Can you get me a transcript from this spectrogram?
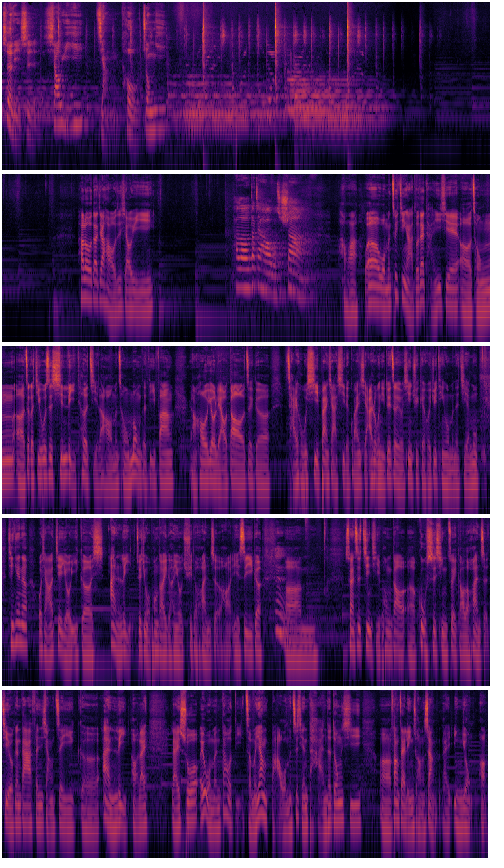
这里是肖玉一讲透中医。Hello，大家好，我是肖玉一。Hello，大家好，我是尚。好啊，呃，我们最近啊都在谈一些呃，从呃这个几乎是心理特辑了哈。我们从梦的地方，然后又聊到这个柴胡戏、半夏戏的关系啊。如果你对这个有兴趣，可以回去听我们的节目。今天呢，我想要借由一个案例，最近我碰到一个很有趣的患者哈，也是一个嗯、呃，算是近期碰到呃故事性最高的患者，借由跟大家分享这一个案例，好来。来说，哎，我们到底怎么样把我们之前谈的东西，呃，放在临床上来应用？好，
